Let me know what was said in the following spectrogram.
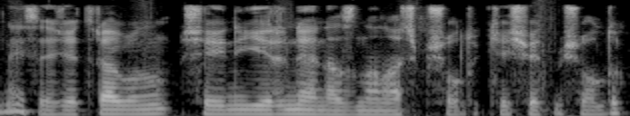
Neyse Jet Dragon'un şeyini yerini en azından açmış olduk, keşfetmiş olduk.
